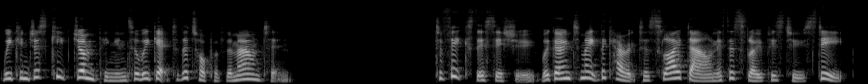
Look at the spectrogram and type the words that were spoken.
We can just keep jumping until we get to the top of the mountain. To fix this issue, we're going to make the character slide down if the slope is too steep.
